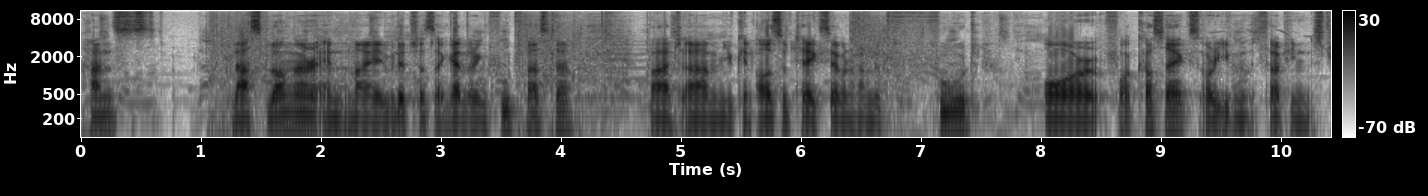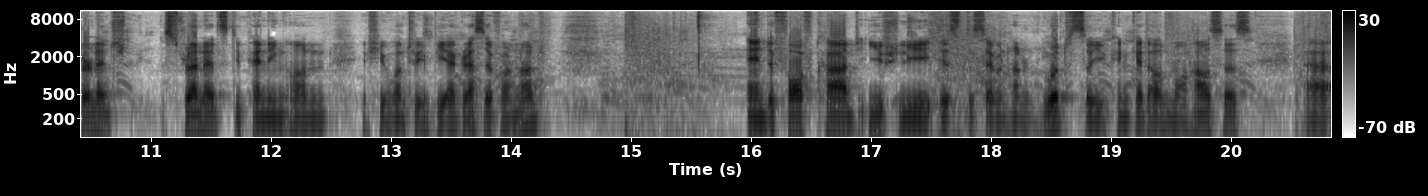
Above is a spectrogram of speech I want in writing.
hunts last longer and my villagers are gathering food faster. But um, you can also take 700 food or 4 Cossacks or even 13 Strelets, depending on if you want to be aggressive or not. And the fourth card usually is the 700 wood, so you can get out more houses, uh,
